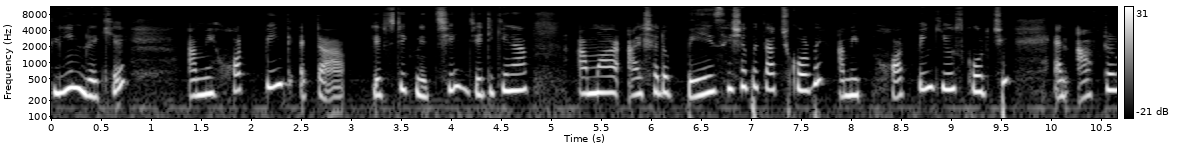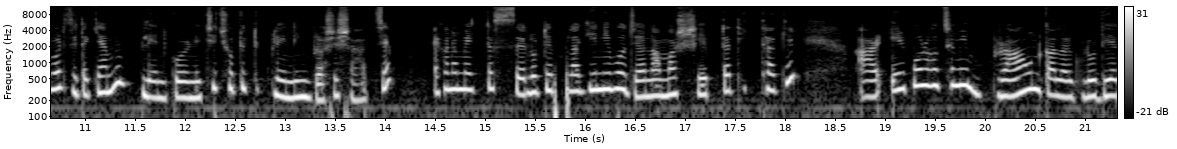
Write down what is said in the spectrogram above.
ক্লিন রেখে আমি হট পিঙ্ক একটা লিপস্টিক নিচ্ছি, যেটি কিনা আমার আইশ্যাডো বেস হিসেবে কাজ করবে। আমি হট পিঙ্ক ইউজ করছি অ্যান্ড আফটারওয়ার্ডস এটাকে আমি ব্লেন্ড করে নিচ্ছি ছোট একটি ব্লেন্ডিং ব্রাশের সাহায্যে। এখন আমি একটা সেলো টেপ লাগিয়ে নিব যেন আমার শেপটা ঠিক থাকে। আর এরপর হচ্ছে আমি ব্রাউন কালারগুলো দিয়ে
